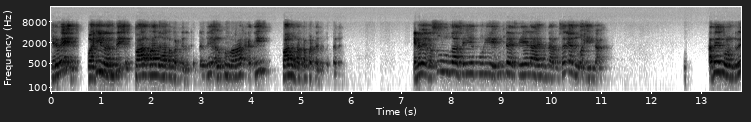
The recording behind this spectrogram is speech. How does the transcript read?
எனவே வகி வந்து பா பாதுகாக்கப்பட்டிருக்கின்றது. அல் குர்ஆன் ஹதீஸ் பாதுகாக்கப்பட்டிருக்கின்றது. எனவே ரசூலுல்லா செய்யக்கூடிய எந்த செயலாக இருந்தாலும் சரி அது வகை தான். அதே போன்று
